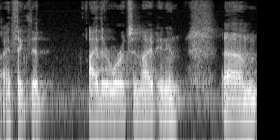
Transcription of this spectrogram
I think that either works, in my opinion. Um,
